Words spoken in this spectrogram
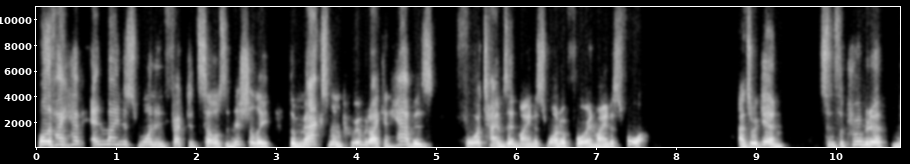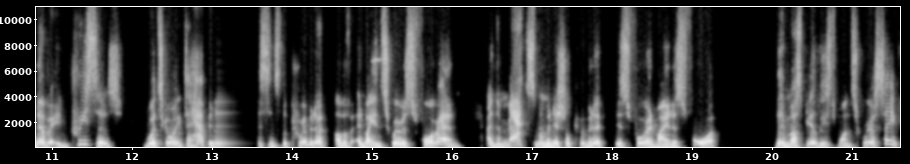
Well, if I have n minus one infected cells initially, the maximum perimeter I can have is four times n minus one or four n minus four. And so again, since the perimeter never increases, what's going to happen is since the perimeter of n by n squared is 4n, and the maximum initial perimeter is 4n minus 4, there must be at least one square safe.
